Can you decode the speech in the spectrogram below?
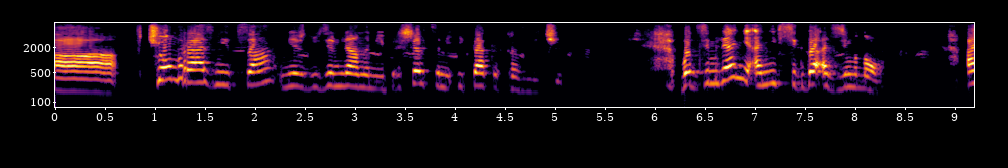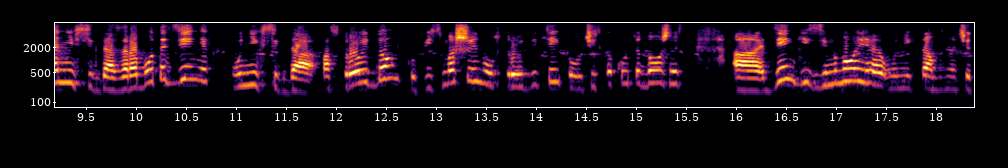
а, в чем разница между землянами и пришельцами и как их различить? Вот земляне, они всегда о земном. Они всегда заработать денег, у них всегда построить дом, купить машину, устроить детей, получить какую-то должность. А деньги земное, у них там, значит,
